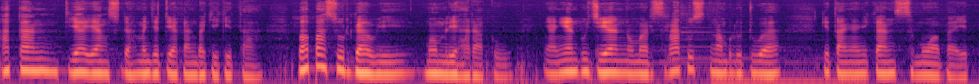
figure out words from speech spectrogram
akan dia yang sudah menyediakan bagi kita. Bapa Surgawi memeliharaku. Nyanyian pujian nomor 162 kita nyanyikan semua bait.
